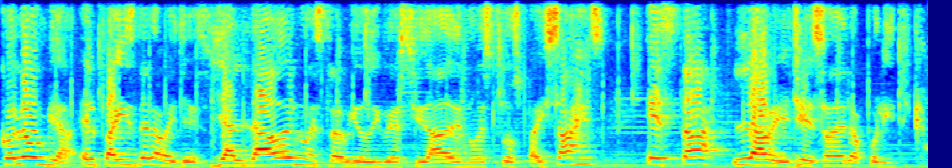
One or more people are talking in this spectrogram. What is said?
Colombia, el país de la belleza, y al lado de nuestra biodiversidad, de nuestros paisajes, está la belleza de la política.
